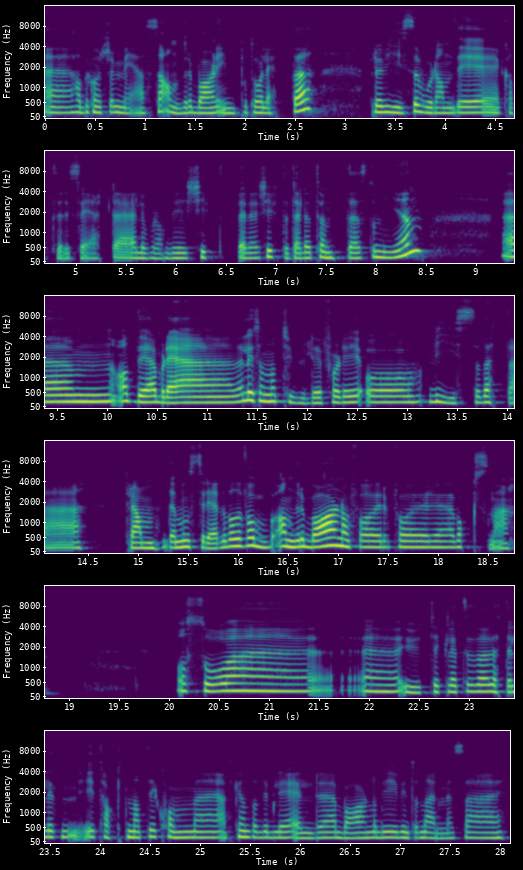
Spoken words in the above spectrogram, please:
Eh, hadde kanskje med seg andre barn inn på toalettet for å vise hvordan de kateriserte, eller hvordan de skiftet eller, skiftet eller tømte stomien. Um, og det ble det litt sånn naturlig for de å vise dette fram. Demonstrere det både for andre barn og for, for eh, voksne. Og så uh, utviklet det dette litt i takt med at de kom at de ble eldre barn og de begynte å nærme seg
